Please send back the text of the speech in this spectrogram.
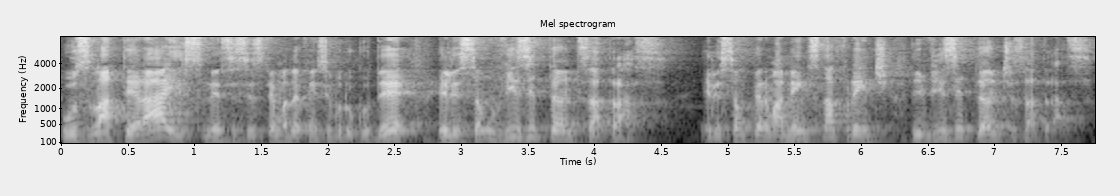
Os laterais nesse sistema defensivo do Cudê, eles são visitantes atrás. Eles são permanentes na frente e visitantes atrás.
